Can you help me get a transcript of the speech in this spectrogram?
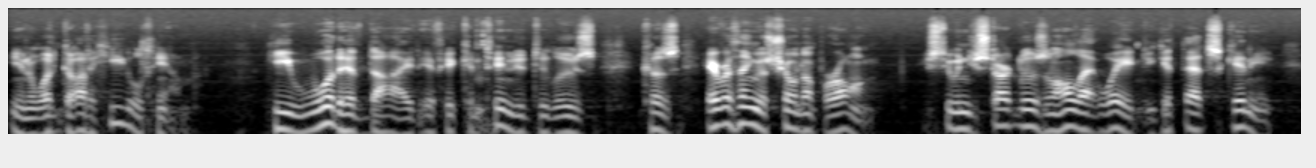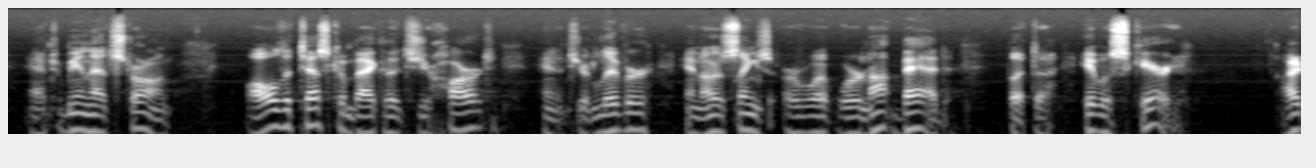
you know what? God healed him. He would have died if he continued to lose, because everything was showing up wrong. You see, when you start losing all that weight, you get that skinny after being that strong, all the tests come back that it's your heart and it's your liver and those things are were not bad, but uh, it was scary. I,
